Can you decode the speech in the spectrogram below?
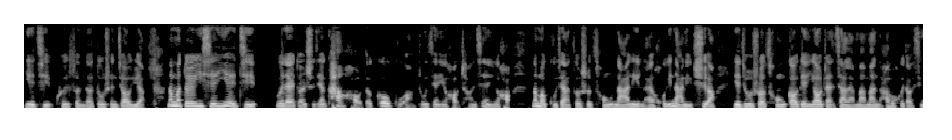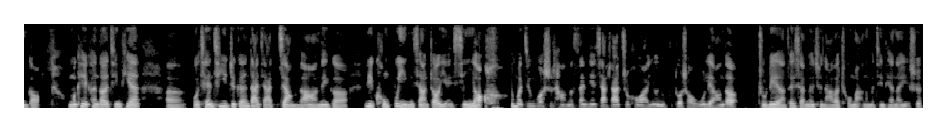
业绩亏损的斗神教育啊，那么对于一些业绩。未来一段时间看好的个股啊，中线也好，长线也好，那么股价则是从哪里来回哪里去啊？也就是说，从高点腰斩下来，慢慢的还会回到新高。我们可以看到，今天呃，我前期一直跟大家讲的啊，那个利空不影响照眼新药。那么经过市场的三天下杀之后啊，又有多少无良的主力啊在下面去拿了筹码？那么今天呢，也是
